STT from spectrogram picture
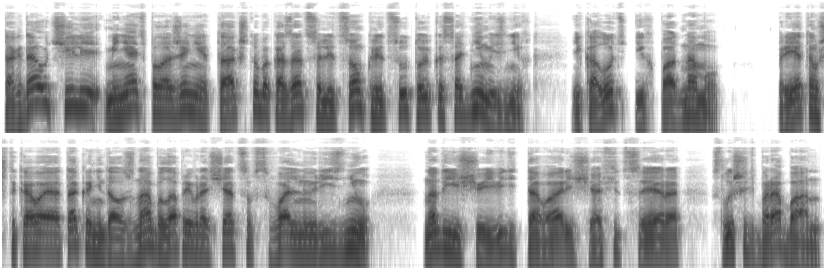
Тогда учили менять положение так, чтобы оказаться лицом к лицу только с одним из них и колоть их по одному. При этом штыковая атака не должна была превращаться в свальную резню. Надо еще и видеть товарища, офицера, слышать барабан.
